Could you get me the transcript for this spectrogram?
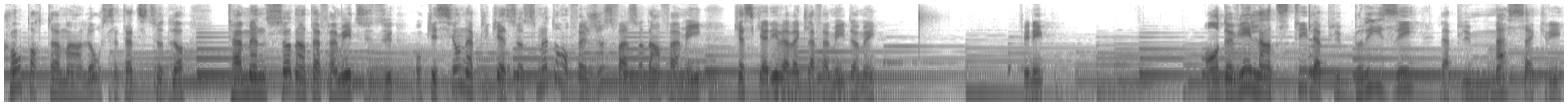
comportement-là ou cette attitude-là, tu amènes ça dans ta famille, tu dis, OK, si on appliquait ça, si mettons on fait juste faire ça dans la famille, qu'est-ce qui arrive avec la famille demain? Fini. On devient l'entité la plus brisée, la plus massacrée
